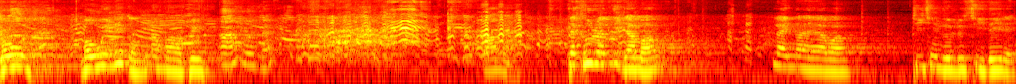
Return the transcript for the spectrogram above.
뭐 뭐왜 이렇게 공나 마비? 아, 왜네? 다음에. 자, 그럼 이제 뭐? လေးကောင်နှမပေးအာဝင်မယ်ကောင်းတယ်တခုတော့သိကြမောင်နိုင်နိုင်ရမှာဒီချင်းသူလူစီသေးတယ်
